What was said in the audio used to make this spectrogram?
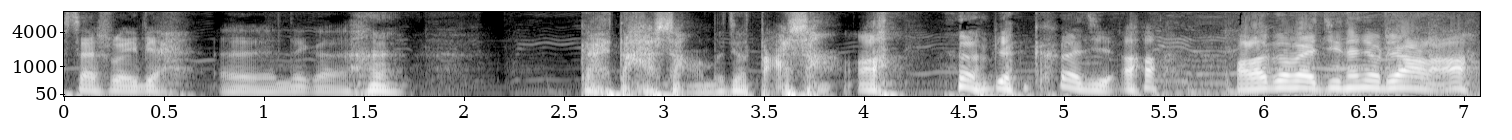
再说一遍，呃，那个 该打赏的就打赏啊，别客气啊。好了，各位，今天就这样了啊。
